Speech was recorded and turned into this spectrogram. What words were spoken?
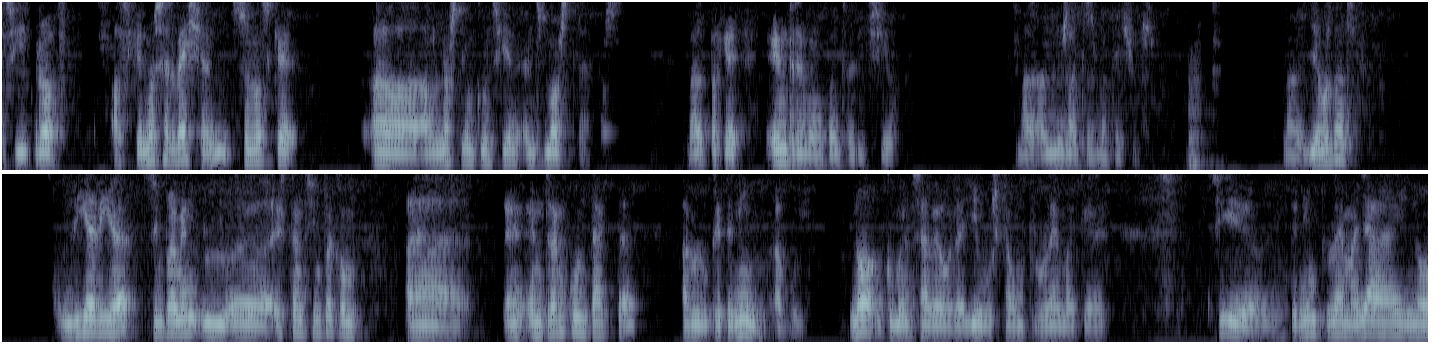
O sigui, però els que no serveixen són els que uh, el nostre inconscient ens mostra, val? perquè entren en contradicció. val? amb nosaltres mateixos. Llavors, doncs, dia a dia, simplement eh, és tan simple com eh, entrar en contacte amb el que tenim avui. No començar a veure i buscar un problema que... Sí, tenia un problema allà i no...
